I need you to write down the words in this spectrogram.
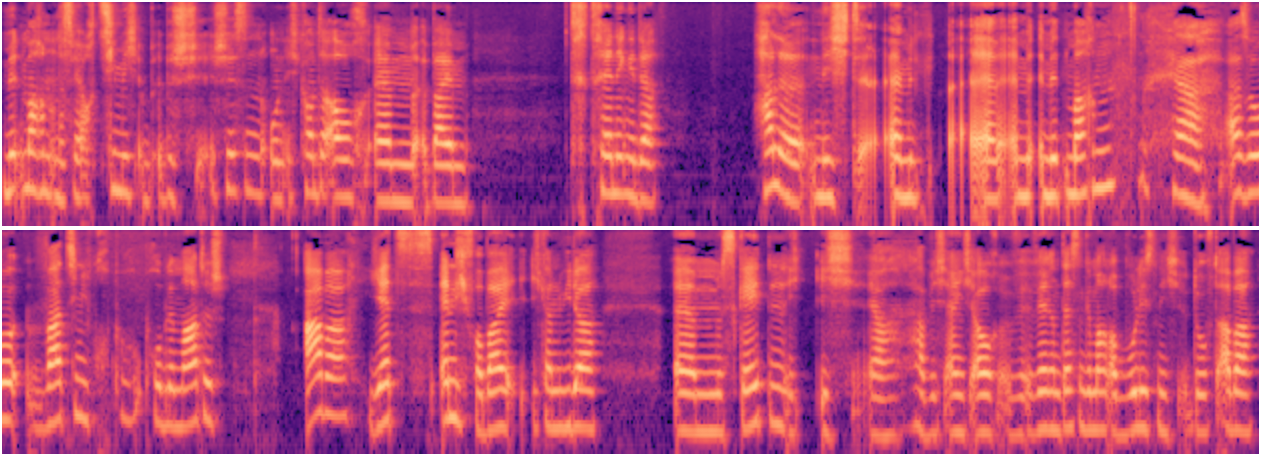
mitmachen und das wäre auch ziemlich beschissen. Und ich konnte auch ähm, beim Training in der Halle nicht äh, mit, äh, mitmachen. Ja, also war ziemlich problematisch. Aber jetzt ist endlich vorbei. Ich kann wieder ähm, skaten. Ich, ich ja, habe ich eigentlich auch währenddessen gemacht, obwohl ich es nicht durfte. Aber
